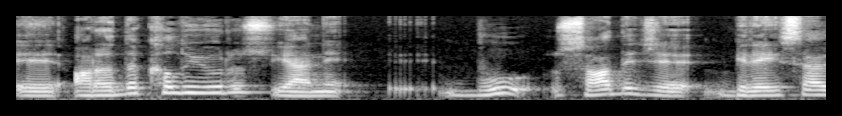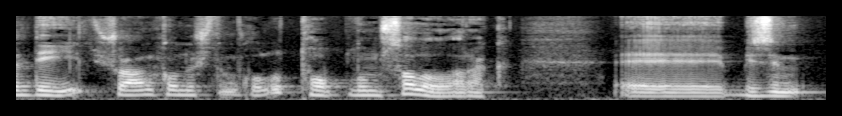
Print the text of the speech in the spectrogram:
E, arada kalıyoruz. Yani e, bu sadece bireysel değil. Şu an konuştuğum konu toplumsal olarak e, bizim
